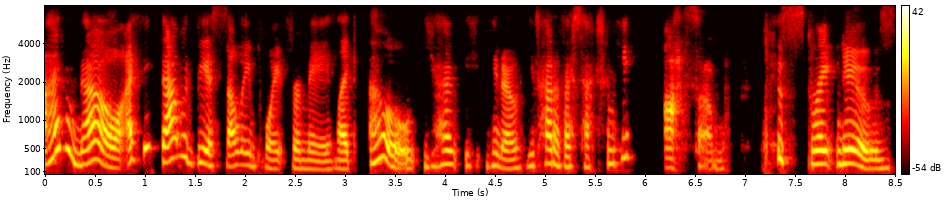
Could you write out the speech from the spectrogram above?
I don't know. I think that would be a selling point for me. Like, oh, you have, you know, you've had a vasectomy. Awesome. This is great news.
